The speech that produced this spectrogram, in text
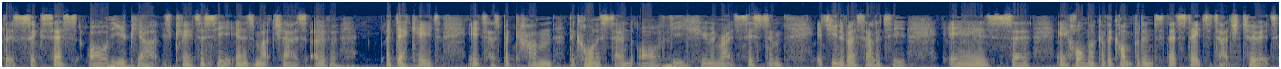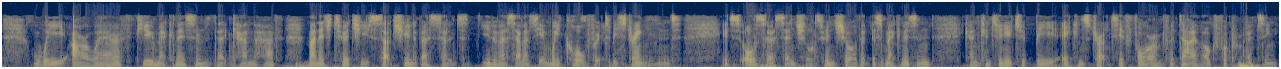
The success of the UPR is clear to see inasmuch as over a decade, it has become the cornerstone of the human rights system. Its universality is uh, a hallmark of the confidence that states attach to it. We are aware of few mechanisms that can have managed to achieve such universality, universality, and we call for it to be strengthened. It is also essential to ensure that this mechanism can continue to be a constructive forum for dialogue for promoting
